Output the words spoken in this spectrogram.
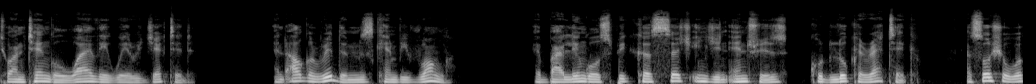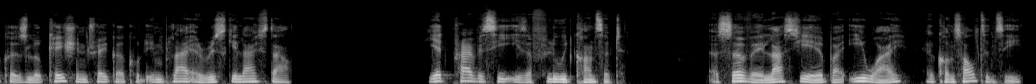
to untangle why they were rejected. And algorithms can be wrong. A bilingual speaker's search engine entries could look erratic. A social worker's location tracker could imply a risky lifestyle. Yet privacy is a fluid concept. A survey last year by EY, a consultancy,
